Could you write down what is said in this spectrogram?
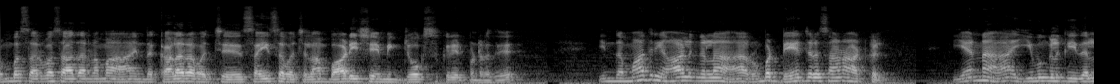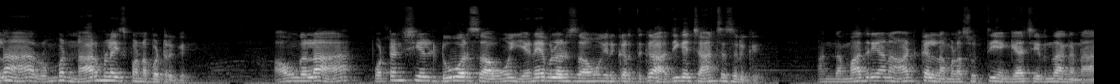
ரொம்ப சர்வசாதாரணமாக இந்த கலரை வச்சு சைஸை வச்சுலாம் பாடி ஷேமிங் ஜோக்ஸ் கிரியேட் பண்ணுறது இந்த மாதிரி ஆளுங்கெல்லாம் ரொம்ப டேஞ்சரஸான ஆட்கள். ஏன்னா இவங்களுக்கு இதெல்லாம் ரொம்ப நார்மலைஸ் பண்ணப்பட்டிருக்கு. அவங்கெல்லாம் பொட்டன்ஷியல் டூவர்ஸாகவும் எனேபிளர்ஸாகவும் இருக்கிறதுக்கு அதிக சான்சஸ் இருக்குது அந்த மாதிரியான ஆட்கள் நம்மளை சுற்றி எங்கேயாச்சும் இருந்தாங்கன்னா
